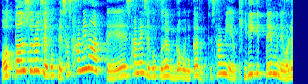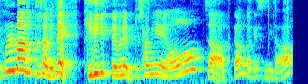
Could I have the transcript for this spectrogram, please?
어떤 수를 제곱해서 3이 나왔대. 3의 제곱근을 물어보니까 루트 3이에요. 길이기 때문에 원래 뿔마 루트 3인데 길이기 때문에 루트 3이에요. 자, 그 다음 가겠습니다.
